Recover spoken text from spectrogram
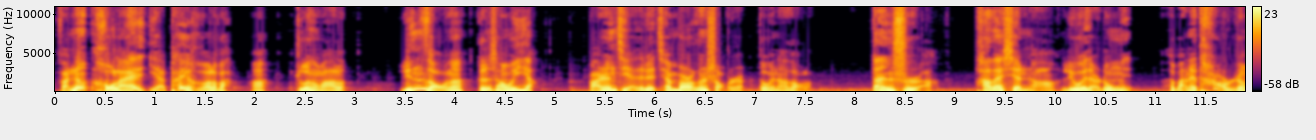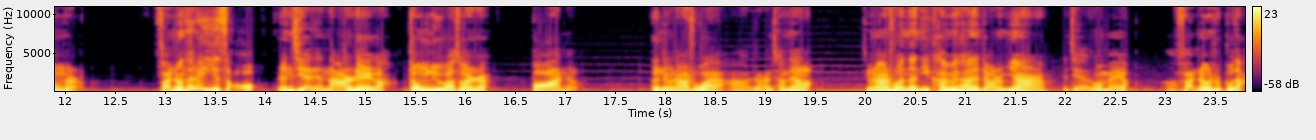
反正后来也配合了吧，啊，折腾完了，临走呢，跟上回一样，把人姐姐这钱包跟首饰都给拿走了，但是啊，他在现场留下点东西。他把那套扔那儿了，反正他这一走，人姐姐拿着这个证据吧，算是报案去了，跟警察说呀，啊，让人强奸了。警察说，那你看没看见长什么样啊？这姐姐说没有啊，反正是不大。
